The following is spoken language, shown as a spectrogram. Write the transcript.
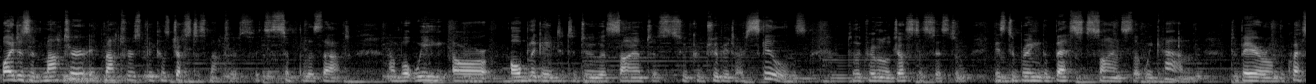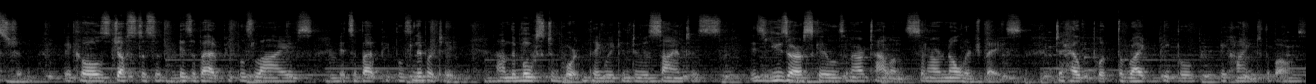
Why does it matter? It matters because justice matters. It's as simple as that. And what we are obligated to do as scientists who contribute our skills to the criminal justice system is to bring the best science that we can to bear on the question because justice is about people's lives, it's about people's liberty. And the most important thing we can do as scientists is use our skills and our talents and our knowledge base to help put the right people behind the bars.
